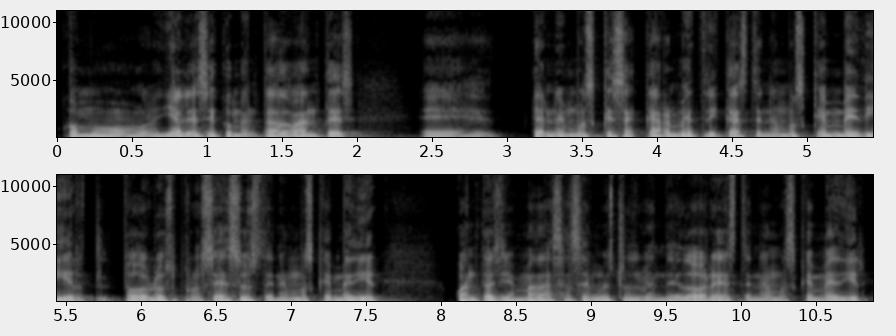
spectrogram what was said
como ya les he comentado antes, eh, tenemos que sacar métricas, tenemos que medir todos los procesos, tenemos que medir cuántas llamadas hacen nuestros vendedores, tenemos que medir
